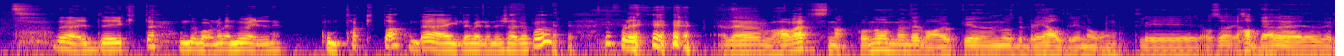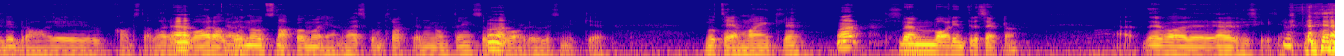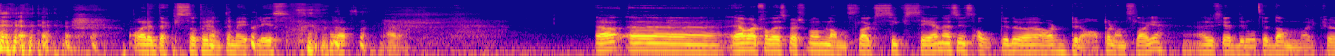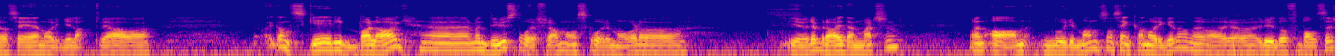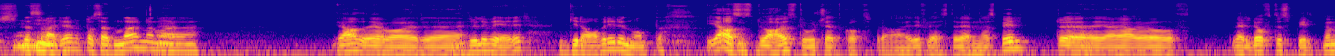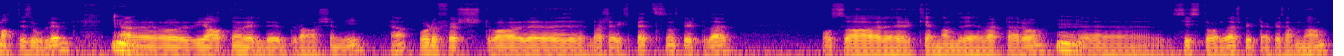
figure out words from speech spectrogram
Det er et rykte om det var noe NHL-kontakt da. Det er jeg egentlig veldig nysgjerrig på. For det Det har vært snakk om noe, men det var jo ikke noe, Det ble aldri noe ordentlig Og så hadde jeg det veldig bra i Karlstad der. Ja. Det var aldri noe snakk om noe enveiskontrakt eller noen ting, så Nei. da var det jo liksom ikke noe tema, egentlig. Nei. Så, Hvem var interessert da? Det var Jeg husker ikke. Var det Ducks og Toronto Maple Leafs? ja. Ja, eh, jeg har i hvert fall et spørsmål om landslagssuksessen. Jeg syns alltid du har vært bra på landslaget. Jeg husker jeg dro til Danmark for å se Norge-Latvia. og det var et Ganske ribba lag. eh, men du står fram og skårer mål. og gjør det bra i den matchen. Og en annen nordmann som senka Norge, da, det var Rudolf Balsers. Dessverre på sudden der, men eh, Ja, det var uh... du leverer. Graver i rundvante. Ja, altså, du har jo stort sett gått bra i de fleste VM-ene jeg har spilt. Eh, Jeg har jo veldig ofte spilt med Matti Solheim, Ja. Og vi har hatt en veldig bra kjemi. Ja. Hvor det først var eh, Lars-Erik Spetz som spilte der. Og så har eh, Ken André vært der òg. siste året der spilte jeg ikke sammen med han.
